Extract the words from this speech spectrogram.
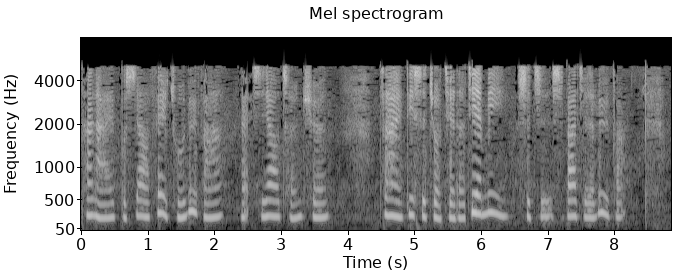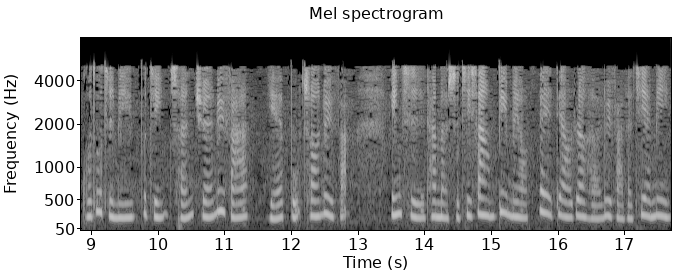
他来不是要废除律法，乃是要成全。在第十九节的诫命，是指十八节的律法。国度子民不仅成全律法，也补充律法，因此他们实际上并没有废掉任何律法的诫命，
